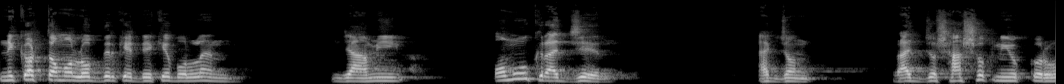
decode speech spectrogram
নিকটতম লোকদেরকে ডেকে বললেন যে আমি অমুক রাজ্যের একজন রাজ্য শাসক নিয়োগ করব।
